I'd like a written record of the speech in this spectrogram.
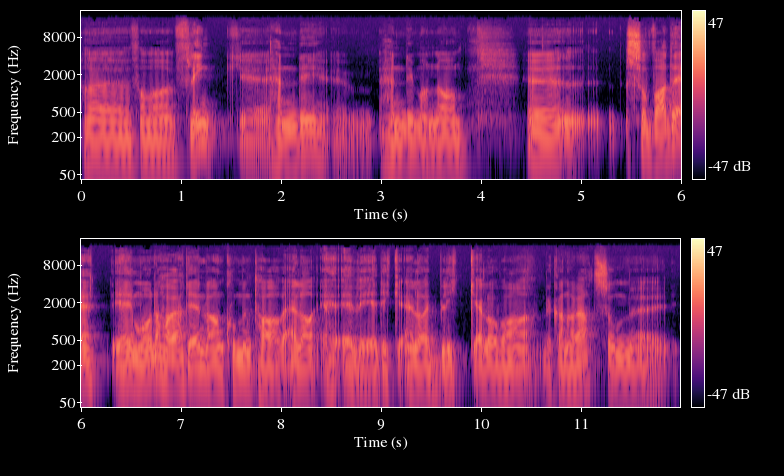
Eh, For han var flink, eh, hendig, eh, hendig mann. og eh, så var det et, jeg må det ha vært en eller annen kommentar, eller jeg, vet ikke, eller et blikk, eller hva det kan ha vært, som eh,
